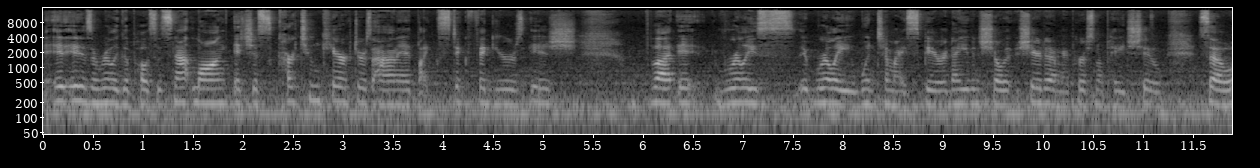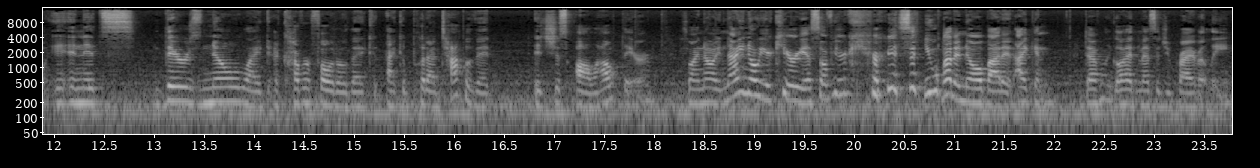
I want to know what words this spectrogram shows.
It is a really good post. It's not long. It's just cartoon characters on it, like stick figures ish. But it really, it really went to my spirit. And I even showed, it, shared it on my personal page too. So, and it's there's no like a cover photo that I could put on top of it it's just all out there. So I know now I know you're curious. So if you're curious and you want to know about it, I can definitely go ahead and message you privately.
